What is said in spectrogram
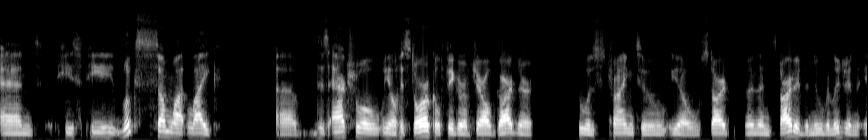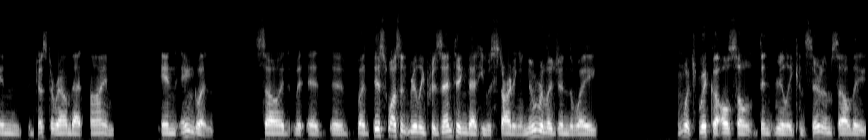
and he's he looks somewhat like uh, this actual you know historical figure of Gerald Gardner who was trying to, you know, start and then started a new religion in just around that time in England. So it, it, it, but this wasn't really presenting that he was starting a new religion the way which Wicca also didn't really consider themselves they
